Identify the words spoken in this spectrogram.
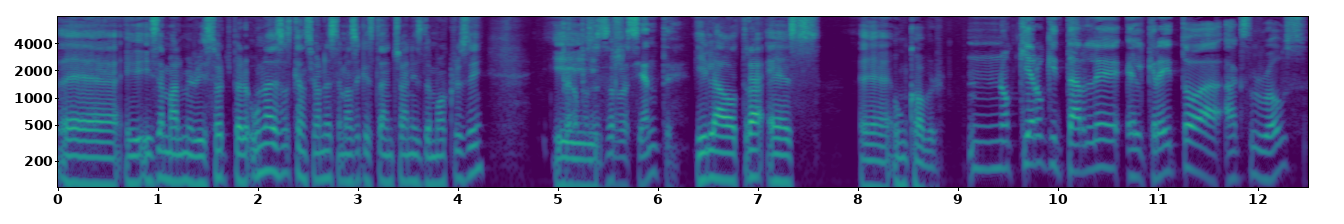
eh, hice mal mi research, pero una de esas canciones se me hace que está en Chinese Democracy. Y, Pero pues eso es reciente. y la otra es eh, un cover. No quiero quitarle el crédito a Axl Rose,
